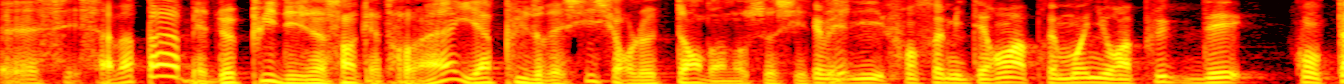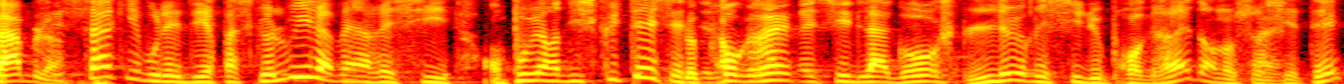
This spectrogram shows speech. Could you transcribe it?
euh, ça va pas. Mais depuis 1981, il y a plus de récit sur le temps dans nos sociétés. Avait dit François Mitterrand, après moi, il n'y aura plus que des comptables. C'est ça qu'il voulait dire, parce que lui, il avait un récit. On pouvait en discuter. C'était Le progrès. Le récit de la gauche, le récit du progrès dans nos sociétés.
